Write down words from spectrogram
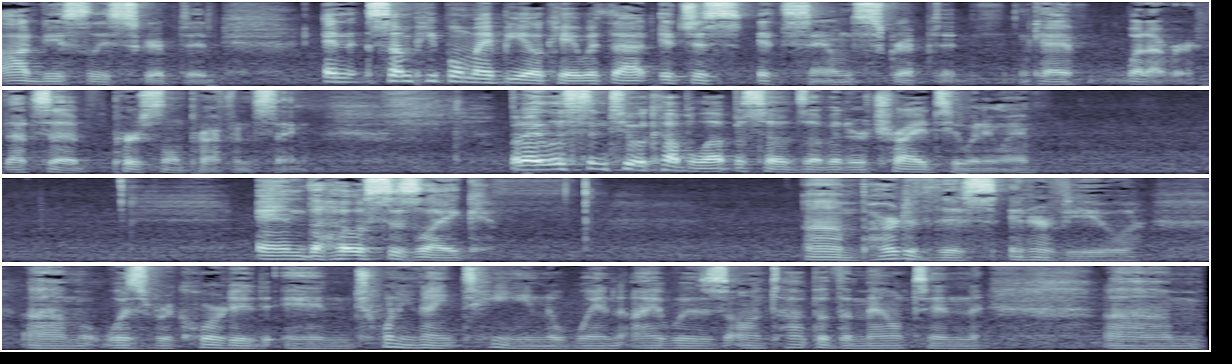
obviously scripted. And some people might be okay with that. It just it sounds scripted. Okay? Whatever. That's a personal preference thing. But I listened to a couple episodes of it or tried to anyway. And the host is like um, part of this interview um, was recorded in 2019 when I was on top of a mountain um,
